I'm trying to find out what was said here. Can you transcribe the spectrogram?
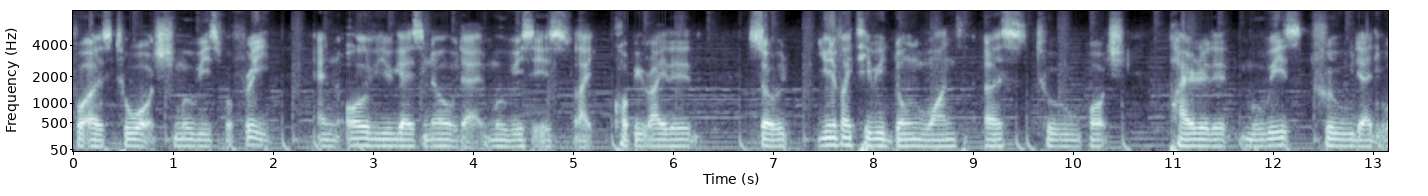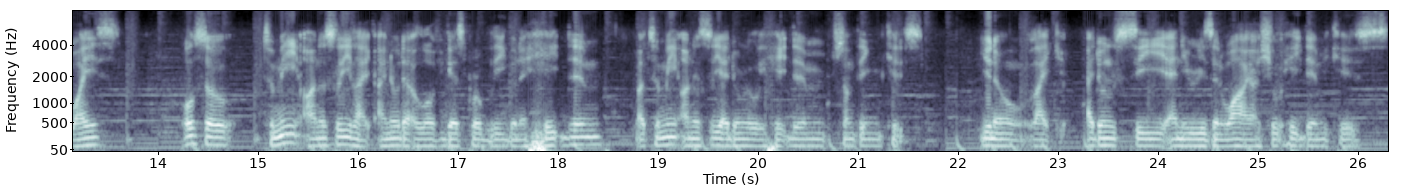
for us to watch movies for free and all of you guys know that movies is like copyrighted so Unifi TV don't want us to watch pirated movies through their device. Also, to me, honestly, like I know that a lot of you guys probably gonna hate them, but to me, honestly, I don't really hate them. Something because, you know, like I don't see any reason why I should hate them because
